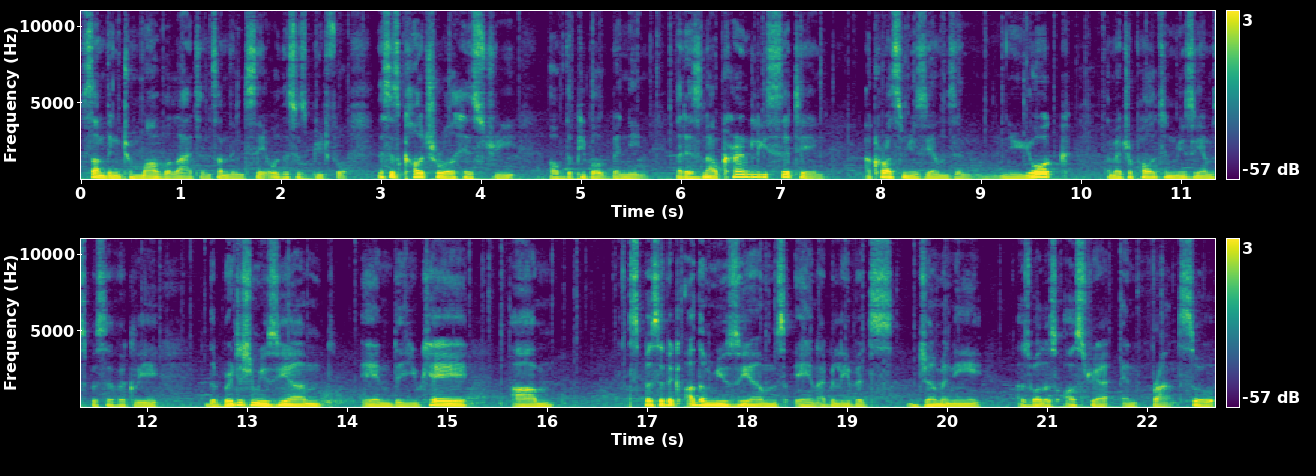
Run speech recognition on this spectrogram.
something to marvel at and something to say oh this is beautiful. This is cultural history of the people of benin that is now currently sitting across museums in new york the Metropolitan Museum specifically, the British Museum in the UK, um, specific other museums in, I believe it's Germany, as well as Austria and France. So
